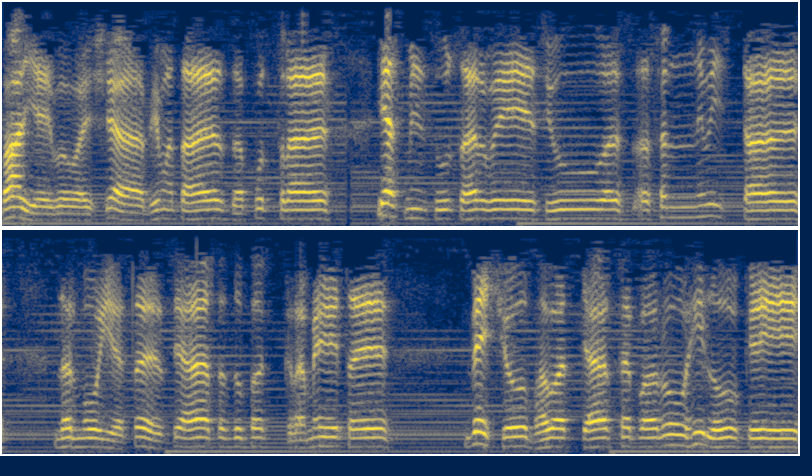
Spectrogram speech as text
भार्यैव वैश्याभिमता स पुत्र यस्मिन् तु सर्वे स्युसन्निविष्टा धर्मो यत् स्यात् तदुपक्रमेत वेश्यो भवत्यर्थपरो हि लोके।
